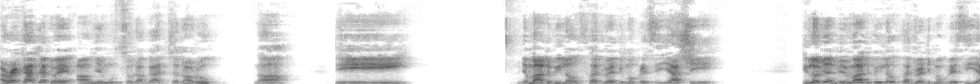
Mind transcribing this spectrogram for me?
အာရခတ်တက်တော်ရဲ့အောင်မြင်မှုဆိုတာကကျွန်တော်တို့နော်ဒီမြန်မာတပီလုံး Federal Democracy ရရှိရေးဒီလိုမျိုးမြန်မာတပီလုံး Federal Democracy ရ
